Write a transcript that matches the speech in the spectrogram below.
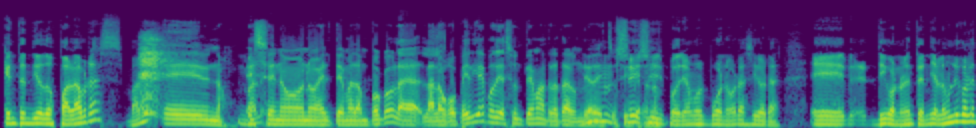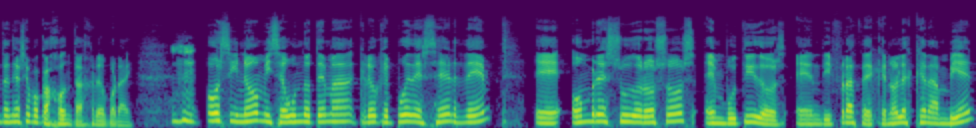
que entendió dos palabras, ¿vale? Eh, no, Vale. ese no, no es el tema tampoco. La, la logopedia podría ser un tema a tratar un día de Mm, estos, sí, sí, pero sí, no. podríamos, bueno, horas y horas. Eh, digo, no lo entendía. Lo único que le entendía sido Pocahontas, creo, por ahí. o si no, mi segundo tema creo que puede ser de eh, hombres sudorosos embutidos en disfraces que no les quedan bien,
